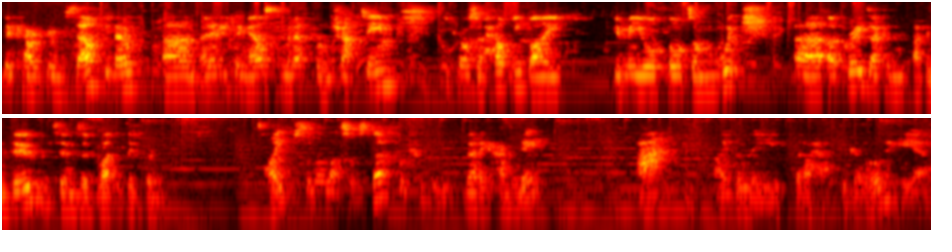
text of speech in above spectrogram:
the character himself, you know, um, and anything else coming up from Trap Team. You can also help me by giving me your thoughts on which uh, upgrades I can I can do in terms of like the different types and all that sort of stuff, which would be very handy. Ah, I believe that I have to go over here.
